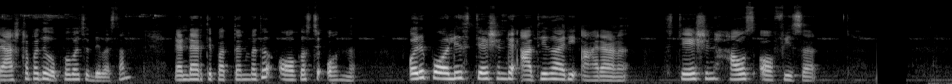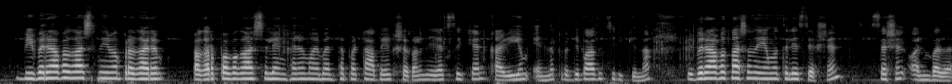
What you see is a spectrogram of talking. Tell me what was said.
രാഷ്ട്രപതി ഒപ്പുവച്ച ദിവസം രണ്ടായിരത്തി പത്തൊൻപത് ഓഗസ്റ്റ് ഒന്ന്. ഒരു പോലീസ് സ്റ്റേഷന്റെ അധികാരി ആരാണ്? Station house officer. വിവരാവകാശ നിയമപ്രകാരം പകർപ്പവകാശ ലംഘനവുമായി ബന്ധപ്പെട്ട അപേക്ഷകൾ നിരസിക്കാൻ കഴിയും എന്ന് പ്രതിപാദിച്ചിരിക്കുന്ന വിവരാവകാശ നിയമത്തിലെ സെഷൻ സെഷൻ ഒൻപത്.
